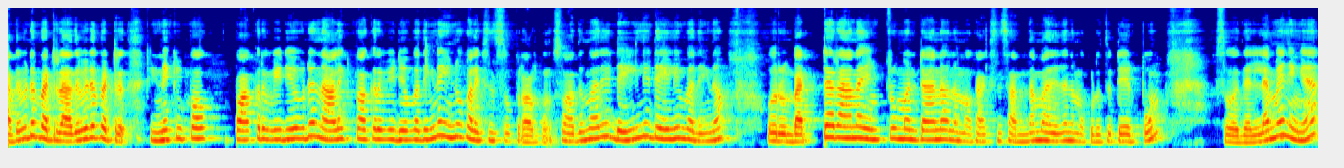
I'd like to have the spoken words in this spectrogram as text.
அதை விட பெட்ரு அதை விட பெட்ரு இன்றைக்கி பா பார்க்குற வீடியோ விட நாளைக்கு பார்க்குற வீடியோ பார்த்திங்கன்னா இன்னும் கலெக்ஷன் சூப்பராக இருக்கும். ஸோ அது மாதிரி டெய்லி டெய்லியும் பார்த்திங்கன்னா ஒரு பெட்டரான இம்ப்ரூவ்மெண்ட்டான நம்ம கலெக்ஷன்ஸ் அந்த மாதிரி தான் நம்ம கொடுத்துட்டே இருப்போம். ஸோ இது எல்லாமே நீங்கள்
